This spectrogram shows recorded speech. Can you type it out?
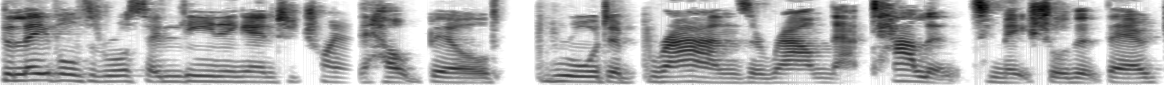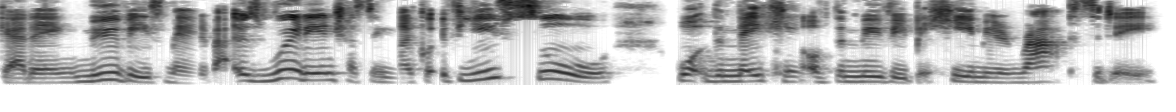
the labels are also leaning in to trying to help build broader brands around that talent to make sure that they're getting movies made about. It was really interesting, Michael. If you saw what the making of the movie Bohemian Rhapsody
